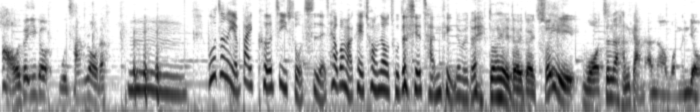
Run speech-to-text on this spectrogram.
好的一个午餐肉的。嗯，不过真的也拜科技所赐，哎，才有办法可以创造出这些产品，对不对？对 对对。所以，我真的很感恩呢。我们有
